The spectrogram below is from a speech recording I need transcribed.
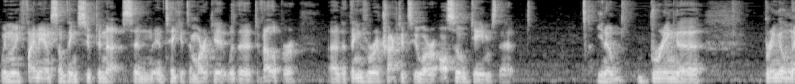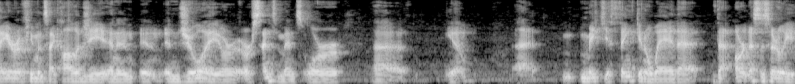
when we finance something soup to nuts and, and take it to market with a developer, the things we're attracted to are also games that you know bring a bring a layer of human psychology and, and, and joy or, or sentiment or uh, you know, uh, make you think in a way that that aren't necessarily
